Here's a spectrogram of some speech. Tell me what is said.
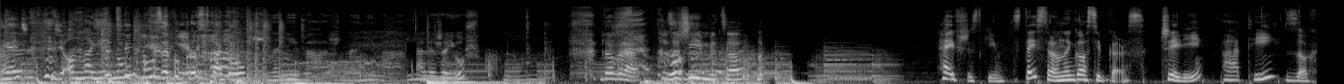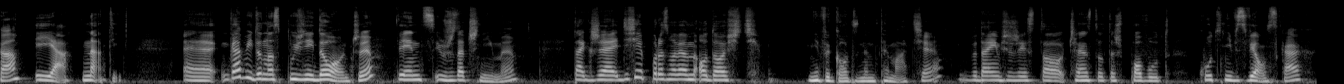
zdjęć, gdzie on ma jedną bluzę po prostu taką... No nieważne, nieważne. Ale że już? Dobra, zacznijmy, co? Hej wszystkim, z tej strony Gossip Girls, czyli Pati. Zocha. i ja, Nati. E, Gabi do nas później dołączy, więc już zacznijmy. Także dzisiaj porozmawiamy o dość niewygodnym temacie. Wydaje mi się, że jest to często też powód kłótni w związkach.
